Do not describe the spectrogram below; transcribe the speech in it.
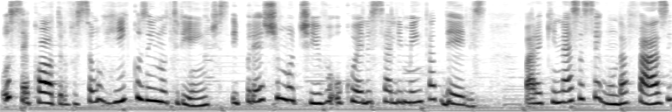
Os secótrofos são ricos em nutrientes e por este motivo o coelho se alimenta deles, para que nessa segunda fase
